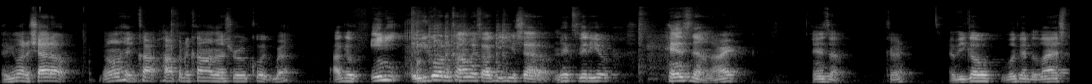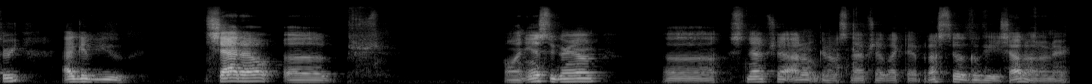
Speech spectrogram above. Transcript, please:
If you want a shout out, go ahead and hop in the comments real quick, bro. I'll give any. If you go in the comments, I'll give you a shout out. Next video, hands down. All right, hands down. Okay. If you go look at the last three, I give you shout out uh, on Instagram, uh, Snapchat. I don't get on Snapchat like that, but I still go get you a shout out on there,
